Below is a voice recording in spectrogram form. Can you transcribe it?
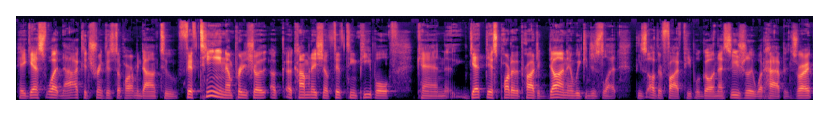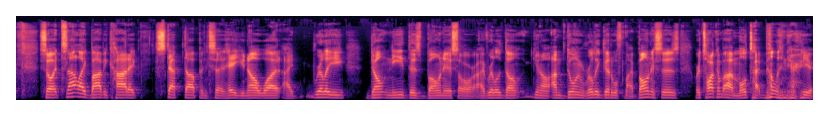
hey, guess what? Now I could shrink this department down to 15. I'm pretty sure a, a combination of 15 people can get this part of the project done and we can just let these other five people go. And that's usually what happens, right? So it's not like Bobby Kotick stepped up and said, hey, you know what? I really don't need this bonus or I really don't, you know, I'm doing really good with my bonuses. We're talking about a multi-billionaire here.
